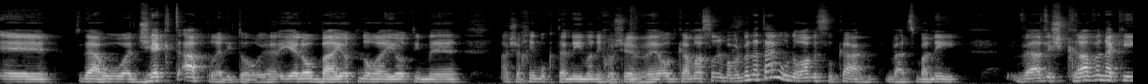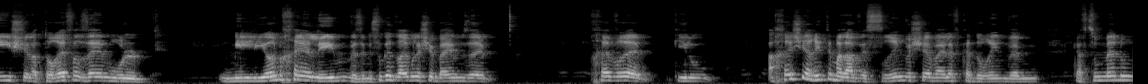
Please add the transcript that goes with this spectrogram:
אה, אתה יודע הוא jacked up predator יהיה לו בעיות נוראיות עם אה, אשכים וקטנים אני חושב עוד כמה עשורים אבל בינתיים הוא נורא מסוכן ועצבני. ואז יש קרב ענקי של הטורף הזה מול מיליון חיילים וזה מסוג הדברים האלה שבהם זה חבר'ה כאילו אחרי שיריתם עליו 27 אלף כדורים והם קפצו ממנו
